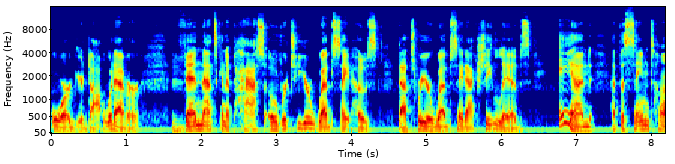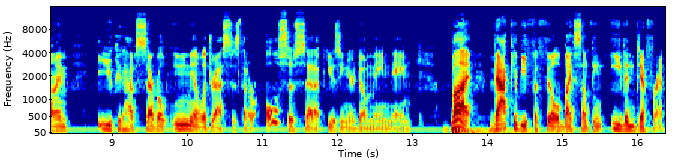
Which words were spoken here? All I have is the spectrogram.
.org, your .whatever. Then that's going to pass over to your website host. That's where your website actually lives. And at the same time, you could have several email addresses that are also set up using your domain name but that could be fulfilled by something even different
